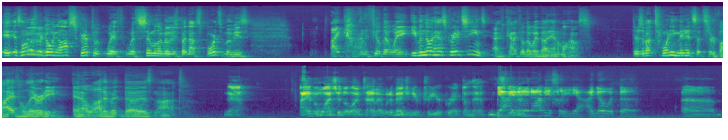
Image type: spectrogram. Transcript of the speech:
it. as long as we're going off script with, with with similar movies but not sports movies, I kind of feel that way. Even though it has great scenes, I kind of feel that way about Animal House. There's about 20 minutes that survive hilarity, and a lot of it does not. Nah. I haven't watched it in a long time. I would imagine you're you're correct on that. Yeah, and, and obviously, yeah, I know what the um,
